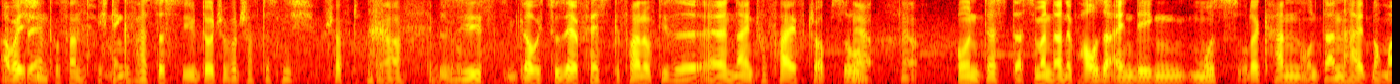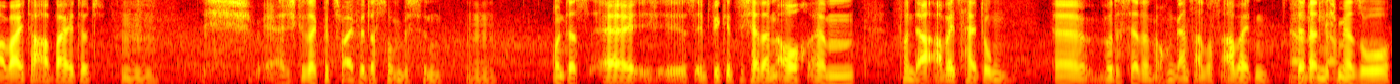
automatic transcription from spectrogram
Aber das ich, wäre interessant. ich denke fast, dass die deutsche Wirtschaft das nicht schafft. Ja, denke ich auch. Sie ist, glaube ich, zu sehr festgefahren auf diese äh, 9-to-5-Jobs so. Ja, ja. Und dass, dass man da eine Pause einlegen muss oder kann und dann halt nochmal weiterarbeitet. Mhm. Ich, ehrlich gesagt, bezweifle das so ein bisschen. Mhm. Und das, äh, es entwickelt sich ja dann auch ähm, von der Arbeitshaltung, äh, wird es ja dann auch ein ganz anderes Arbeiten. ist Ja, ja dann na nicht klar. mehr so,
